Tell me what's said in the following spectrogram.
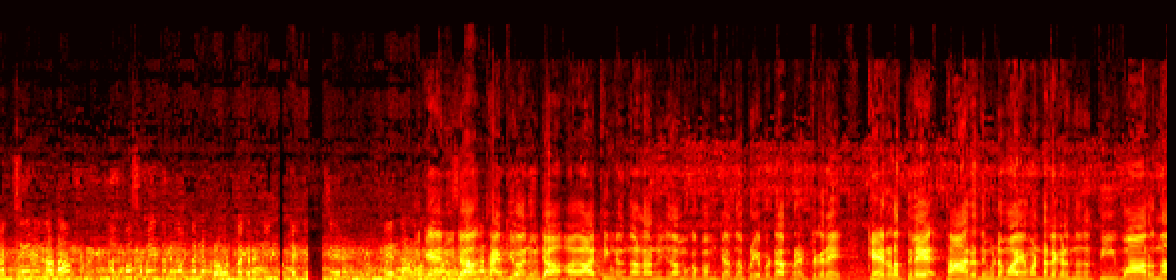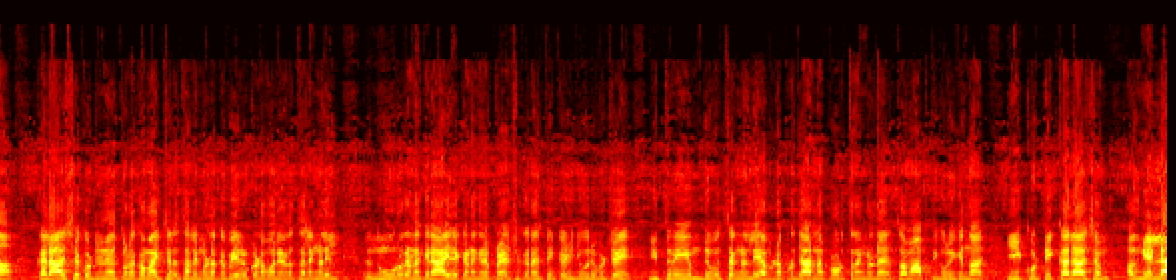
കച്ചേരി നട. അല്പസമയത്തിനകം തന്നെ പ്രവർത്തകരൊക്കെ ഇങ്ങോട്ടേക്ക് ഓക്കെ അനുജ മനസ്സിലാക്കാൻ താങ്ക് യു അനുജ. നിന്നാണ് അനുജ നമുക്കൊപ്പം ചേർന്ന് പ്രിയപ്പെട്ട പ്രേക്ഷകരെ കേരളത്തിലെ താരനിബിഡമായ മണ്ഡലങ്ങളിൽ നിന്ന് തീവാറുന്ന കലാശക്കൊട്ടിന് തുടക്കമായി ചില സ്ഥലങ്ങളിലൊക്കെ പേരുക്കട പോലെയുള്ള സ്ഥലങ്ങളിൽ നൂറുകണക്കിന് ആയിരക്കണക്കിന് പ്രേക്ഷകർ എത്തിക്കഴിഞ്ഞു. ഒരുപക്ഷെ ഇത്രയും ദിവസങ്ങളിലെ അവരുടെ പ്രചാരണ പ്രവർത്തനങ്ങളുടെ സമാപ്തി കുറിക്കുന്ന ഈ കൊട്ടിക്കലാശം അതിന് എല്ലാ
